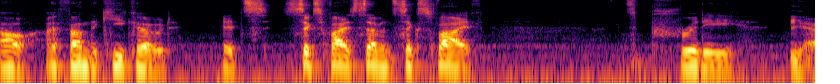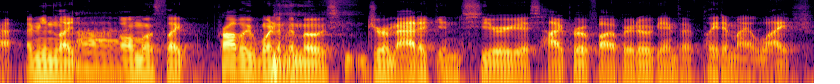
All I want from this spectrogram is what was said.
Oh, I found the key code. It's 65765. It's pretty. Yeah, I mean, like Uh, almost like probably one of the most dramatic and serious, high-profile video games I've played in my life.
